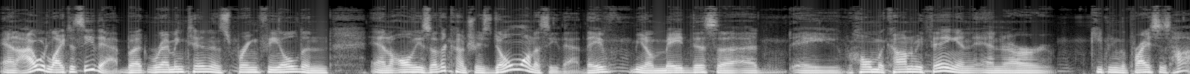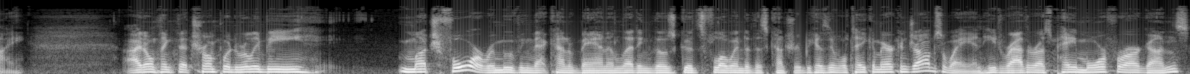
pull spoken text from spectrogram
And I would like to see that, but Remington and Springfield and and all these other countries don't want to see that. They've you know made this a, a, a home economy thing and and are keeping the prices high. I don't think that Trump would really be much for removing that kind of ban and letting those goods flow into this country because it will take American jobs away. And he'd rather us pay more for our guns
